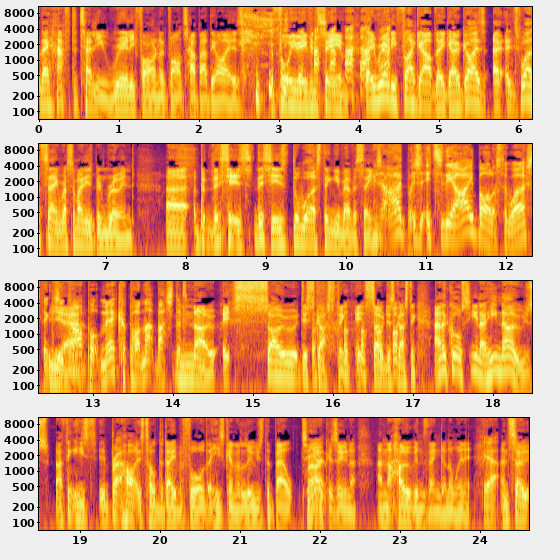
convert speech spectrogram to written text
they have to tell you really far in advance how bad the eye is before you even see him. They really flag it up. They go, guys, uh, it's worth saying WrestleMania's been ruined, uh, but this is this is the worst thing you've ever seen. It's, eye, it's, the eyeball It's the worst thing. 'cause Yeah. You can't put makeup on that bastard. No, it's so disgusting. It's so disgusting. And of course, you know, he knows. I think he's Bret Hart is told the day before that he's going to lose the belt to Right. Yokozuna and that Hogan's then going to win it. Yeah. And so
